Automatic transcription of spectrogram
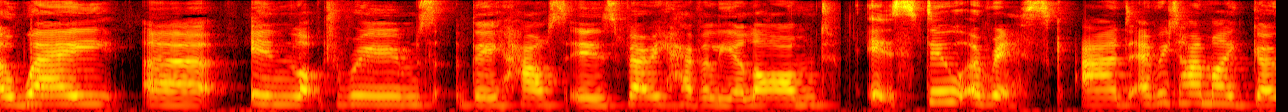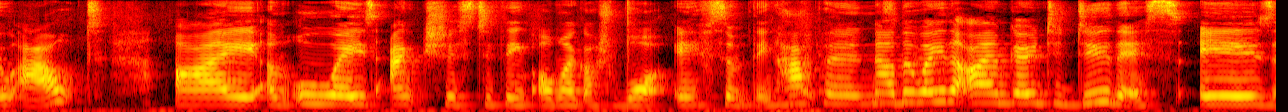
away uh, in locked rooms. The house is very heavily alarmed. It's still a risk, and every time I go out, I am always anxious to think, oh my gosh, what if something happens? Now, the way that I'm going to do this is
